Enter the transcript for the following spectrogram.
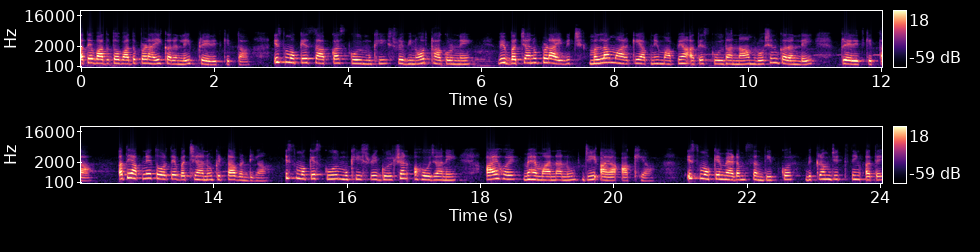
ਅਤੇ ਵੱਧ ਤੋਂ ਵੱਧ ਪੜ੍ਹਾਈ ਕਰਨ ਲਈ ਪ੍ਰੇਰਿਤ ਕੀਤਾ। ਇਸ ਮੌਕੇ ਸਾਬਕਾ ਸਕੂਲ ਮੁਖੀ ਸ਼੍ਰੀ ਵਿਨੋਦ ਠਾਕੁਰ ਨੇ ਵੀ ਬੱਚਿਆਂ ਨੂੰ ਪੜ੍ਹਾਈ ਵਿੱਚ ਮੱਲਾ ਮਾਰ ਕੇ ਆਪਣੇ ਮਾਪਿਆਂ ਅਤੇ ਸਕੂਲ ਦਾ ਨਾਮ ਰੋਸ਼ਨ ਕਰਨ ਲਈ ਪ੍ਰੇਰਿਤ ਕੀਤਾ ਅਤੇ ਆਪਣੇ ਤੌਰ ਤੇ ਬੱਚਿਆਂ ਨੂੰ ਕਿੱਟਾਂ ਵੰਡੀਆਂ। ਇਸ ਮੌਕੇ ਸਕੂਲ ਮੁਖੀ ਸ਼੍ਰੀ ਗੁਲਸ਼ਨ ਅਹੋਜਾ ਨੇ ਆਏ ਹੋਏ ਮਹਿਮਾਨਾਂ ਨੂੰ ਜੀ ਆਇਆ ਆਖਿਆ। ਇਸ ਮੌਕੇ ਮੈਡਮ ਸੰਦੀਪ ਕੌਰ ਵਿਕਰਮਜੀਤ ਸਿੰਘ ਅਤੇ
